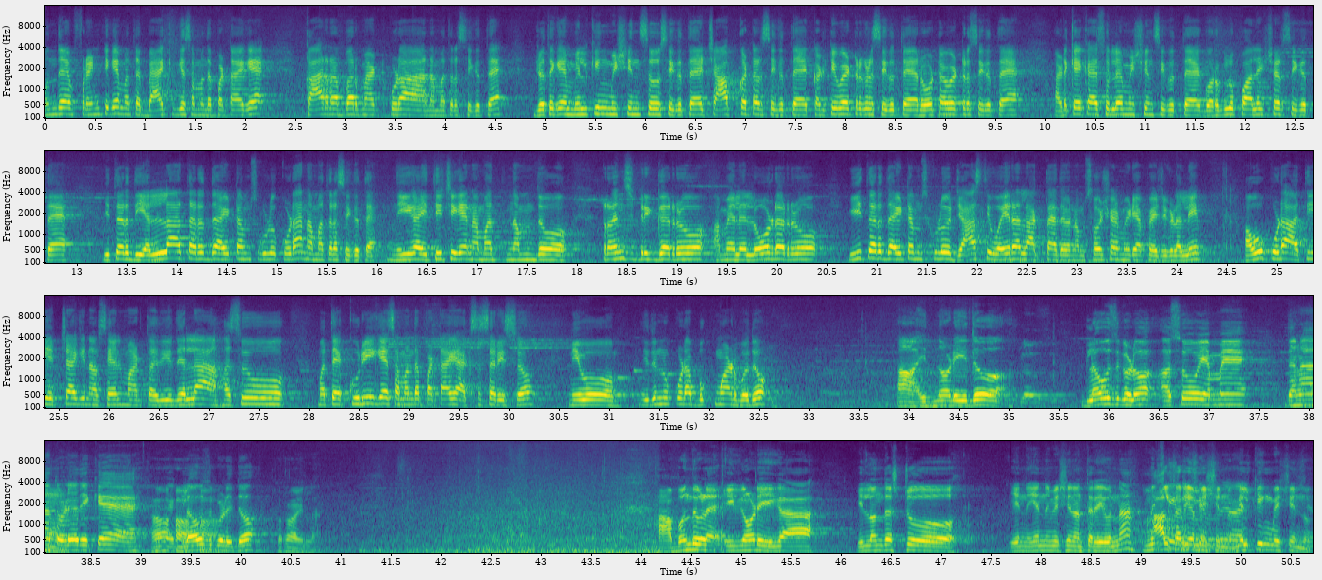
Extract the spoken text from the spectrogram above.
ಮುಂದೆ ಫ್ರಂಟ್ಗೆ ಮತ್ತು ಬ್ಯಾಕಿಗೆ ಸಂಬಂಧಪಟ್ಟ ಹಾಗೆ ಕಾರ್ ರಬ್ಬರ್ ಮ್ಯಾಟ್ ಕೂಡ ನಮ್ಮ ಹತ್ರ ಸಿಗುತ್ತೆ. ಜೊತೆಗೆ ಮಿಲ್ಕಿಂಗ್ ಮಿಷಿನ್ಸು ಸಿಗುತ್ತೆ, ಚಾಪ್ ಕಟರ್ ಸಿಗುತ್ತೆ, ಕಲ್ಟಿವೇಟರ್ಗಳು ಸಿಗುತ್ತೆ, ರೋಟೋವೇಟರ್ ಸಿಗುತ್ತೆ, ಅಡಿಕೆಕಾಯಿ ಸುಲಿಯೋ ಮಿಷಿನ್ ಸಿಗುತ್ತೆ, ಗೊರಗ್ಲು ಪಾಲಿಷರ್ ಸಿಗುತ್ತೆ, ಈ ಥರದ್ದು ಎಲ್ಲ ಥರದ ಐಟಮ್ಸ್ಗಳು ಕೂಡ ನಮ್ಮ ಹತ್ರ ಸಿಗುತ್ತೆ. ಈಗ ಇತ್ತೀಚೆಗೆ ನಮ್ಮ ನಮ್ಮದು ಟ್ರನ್ಸ್ ಡ್ರಿಗ್ಗರು ಆಮೇಲೆ ಲೋಡರು ಈ ಥರದ ಐಟಮ್ಸ್ಗಳು ಜಾಸ್ತಿ ವೈರಲ್ ಆಗ್ತಾ ಇದ್ದಾವೆ ನಮ್ಮ ಸೋಷಿಯಲ್ ಮೀಡಿಯಾ ಪೇಜ್ಗಳಲ್ಲಿ ಅವು ಕೂಡ ಅತಿ ಹೆಚ್ಚಾಗಿ ನಾವು ಸೇಲ್ ಮಾಡ್ತಾ ಇದ್ವಿ. ಇದೆಲ್ಲ ಹಸು ಮತ್ತು ಕುರಿಗೆ ಸಂಬಂಧಪಟ್ಟ ಹಾಗೆ ಅಕ್ಸಸರೀಸು ನೀವು ಇದನ್ನು ಕೂಡ ಬುಕ್ ಮಾಡ್ಬೋದು. ಹಾಂ ಇದು ನೋಡಿ ಇದು ಗ್ಲೌಸ್ಗಳು ಹಸು ಎಮ್ಮೆ ದನ ತೊಳೆಯೋದಕ್ಕೆ ಗ್ಲೌಸ್ಗಳಿದು. ಪರವಾಗಿಲ್ಲ. ಹಾಂ ಬಂಧುಗಳೇ ಈಗ ನೋಡಿ ಈಗ ಇಲ್ಲೊಂದಷ್ಟು ಏನು ಏನು ಮೆಷಿನ್ ಅಂತಾರೆ ಇವನ್ನ ಹಾಲು ಕರಿಯೋ ಮಿಷಿನ್ ಮಿಲ್ಕಿಂಗ್ ಮೆಷಿನ್.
